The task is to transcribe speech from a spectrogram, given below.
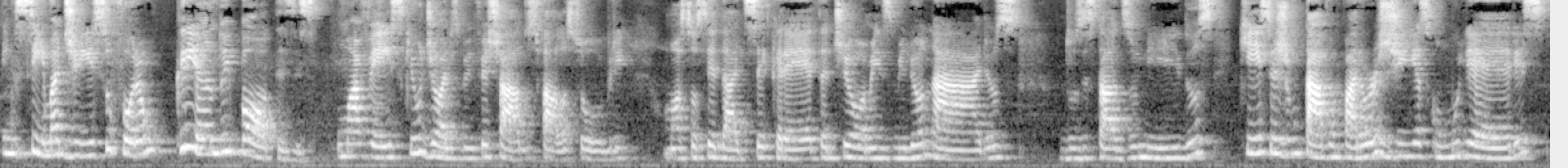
em cima disso, foram criando hipóteses. uma vez que o De Olhos Bem Fechados fala sobre uma sociedade secreta de homens milionários dos Estados Unidos que se juntavam para orgias com mulheres,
